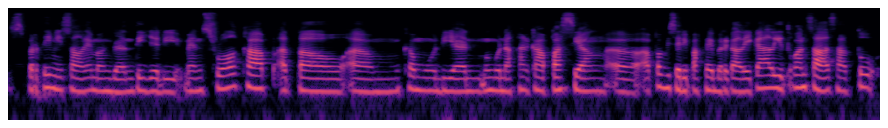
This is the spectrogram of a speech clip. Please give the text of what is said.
seperti misalnya mengganti jadi menstrual cup atau um, kemudian menggunakan kapas yang uh, apa bisa dipakai berkali-kali itu kan salah satu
